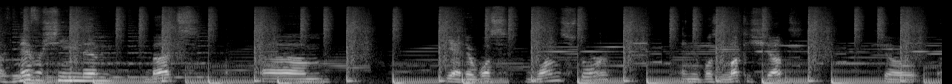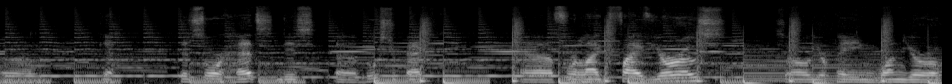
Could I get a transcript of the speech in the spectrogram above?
I've never seen them, but um, yeah, there was one store and it was a Lucky Shot. So um, yeah, that store had this uh, booster pack uh, for like 5 euros so you're paying one euro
